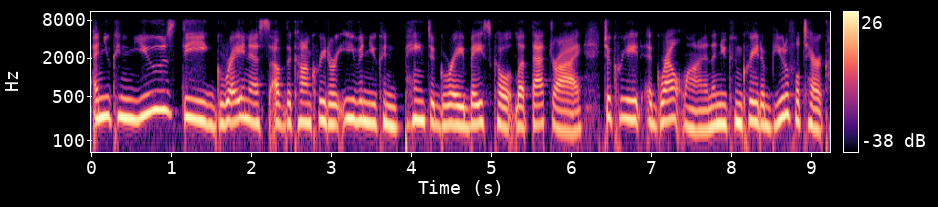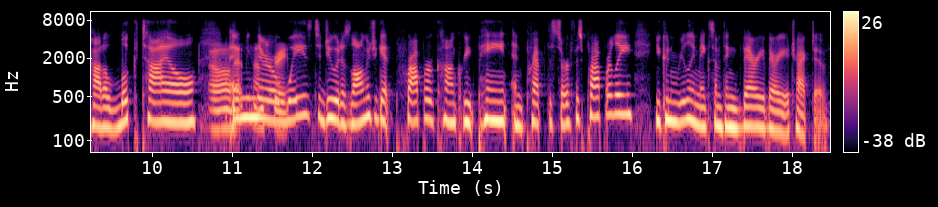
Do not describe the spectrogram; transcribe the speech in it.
and you can use the grayness of the concrete, or even you can paint a gray base coat, let that dry to create a grout line, and then you can create a beautiful terracotta look tile. Oh, I mean, there are great. ways to do it as long as you get proper concrete paint and prep the surface properly. You can really make something very, very attractive.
